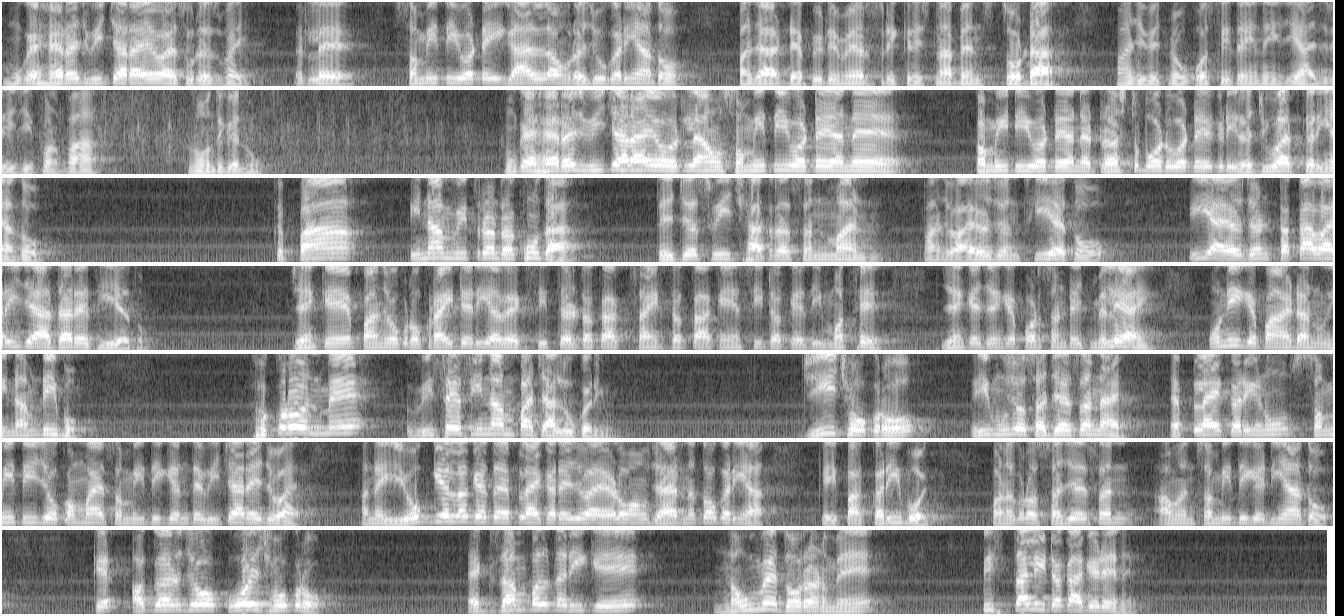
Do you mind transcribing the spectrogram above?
હું કે હેર જ વિચાર આવ્યો હે સુરેશભાઈ. એટલે સમિતિ વટે એ ગાલ હું રજૂ કર્યા તો. પાંજા ડેપ્યુટી મેયર શ્રી કૃષ્ણાબેન સોઢા. પાંજી વીચમાં ઉપસ્થિત થઈ નહીં જી હાજરીજી પણ પા નોંધગેનું હું કે હેર જ વિચાર આવ્યો એટલે હું સમિતિ વટે અને કમિટી વટે અને ટ્રસ્ટ બોર્ડ વટે એકડી રજૂઆત કર્યા તો. કે પા ઇનામ વિતરણ રખું તા તેજસ્વી છાત્ર સન્માન પાંજો આયોજન થઈએ તો એ આયોજન ટકાવારી જે આધારે થઈએ તો. જેમ કે પાંજોકડો ક્રાઇટેરિયા આવે સિત્તેર ટકા સાઠ ટકા કે એંસી ટકેથી મથે, જેમ કે જેમ કે પર્સન્ટેજ મિલે આઈ, ઉની કે પા એડાનું ઇનામ ડીબો. હકડો મેં વિશેષ ઇનામ પા ચાલુ કર્યું. જી છોકરો એ મુજો સજેશન આય એપ્લાય કરીનું સમિતિ જો કમાય, સમિતિ કે અંતે વિચારે જો આય, અને યોગ્ય લગે તો એપ્લાય કરે જો એડો હું જાહેર નતો કર્યા કે એ પા કરીબો જ પણ એકડો સજેશન આમન સમિતિ કે ડિયા તો કે અગર જો કોઈ છોકરો એક્ઝામ્પલ તરીકે નવમે ધોરણ મેં પિસ્તાલીસ ટકા ગેડે ને,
